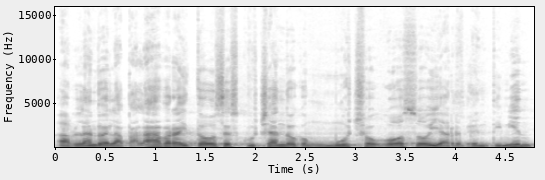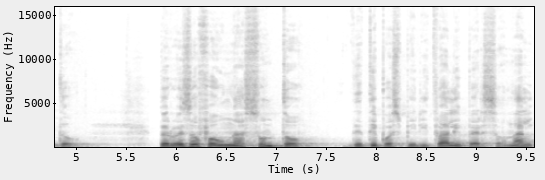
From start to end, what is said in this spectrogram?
hablando de la palabra y todos escuchando con mucho gozo y arrepentimiento. Pero eso fue un asunto de tipo espiritual y personal,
